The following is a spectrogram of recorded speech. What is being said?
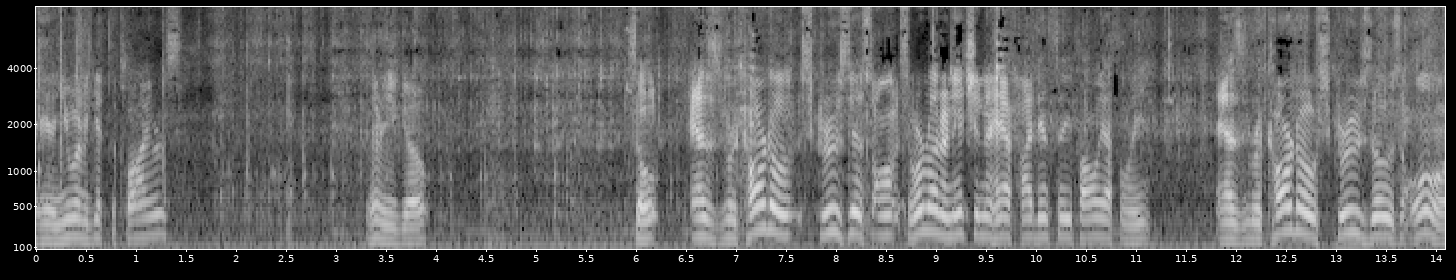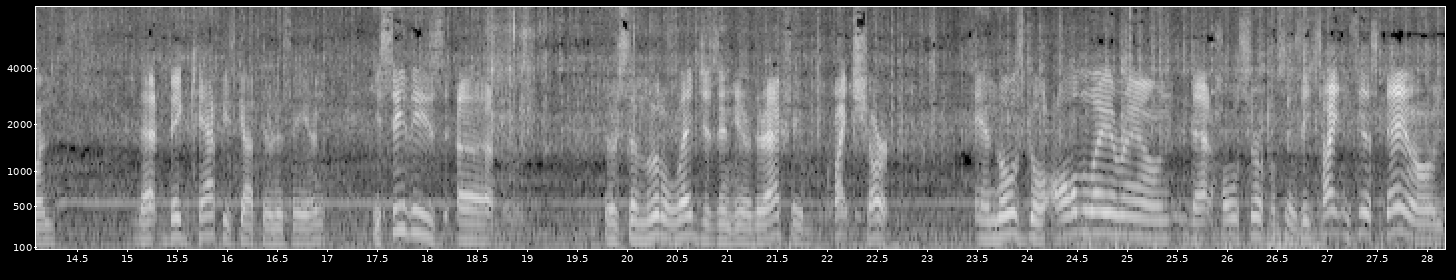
And you want to get the pliers. There you go. So as Ricardo screws this on, so we're running an inch and a half high density polyethylene. As Ricardo screws those on, that big cap he's got there in his hand, you see these, uh, there's some little ledges in here. They're actually quite sharp. And those go all the way around that whole circle. So as he tightens this down,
